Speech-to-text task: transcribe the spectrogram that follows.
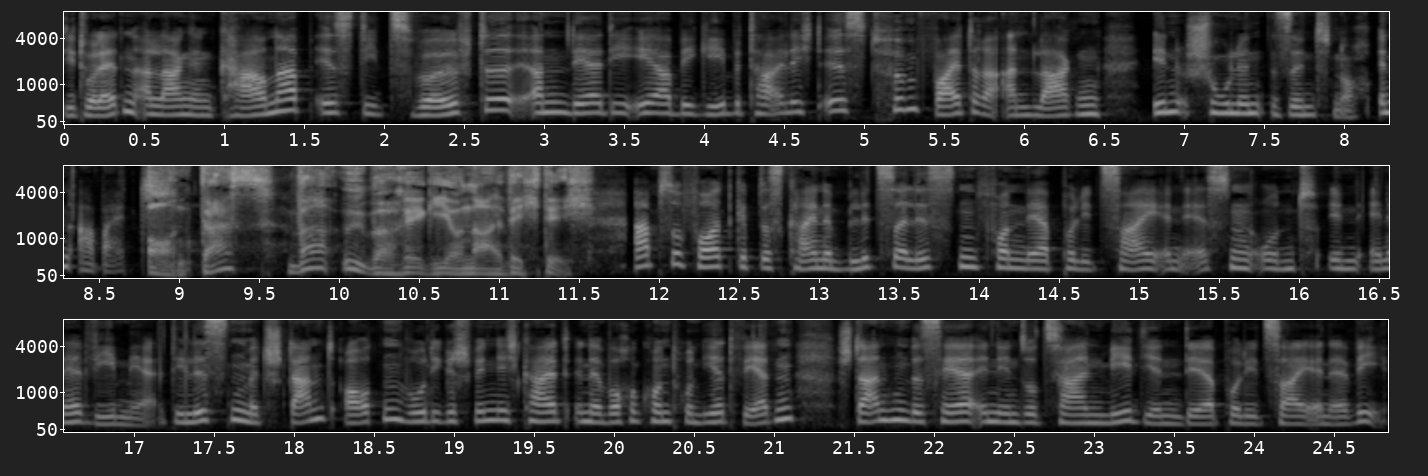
Die Toilettenanlage in Karnap ist die zwölfte, an der die EABG beteiligt ist. Fünf weitere Anlagen in Schulen sind noch in Arbeit. Und das war überregional wichtig. Ab sofort gibt es keine Blitzerlisten von der Polizei in Essen und in NRW mehr. Die Listen mit Standorten, wo die Geschwindigkeit in der Woche kontrolliert werden, standen bisher in den sozialen Medien der Polizei NRW.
